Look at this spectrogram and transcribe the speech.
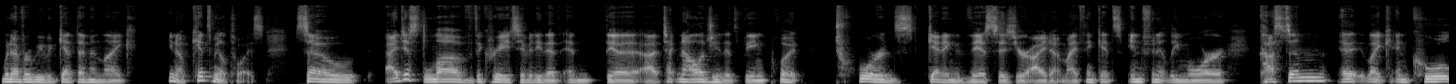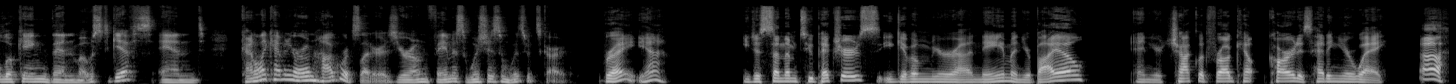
whenever we would get them in like you know kids meal toys so i just love the creativity that and the uh, technology that's being put towards getting this as your item i think it's infinitely more custom uh, like and cool looking than most gifts and kind of like having your own hogwarts letters your own famous wishes and wizards card. Right yeah. You just send them two pictures you give them your uh, name and your bio and your chocolate frog ca- card is heading your way. Ah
